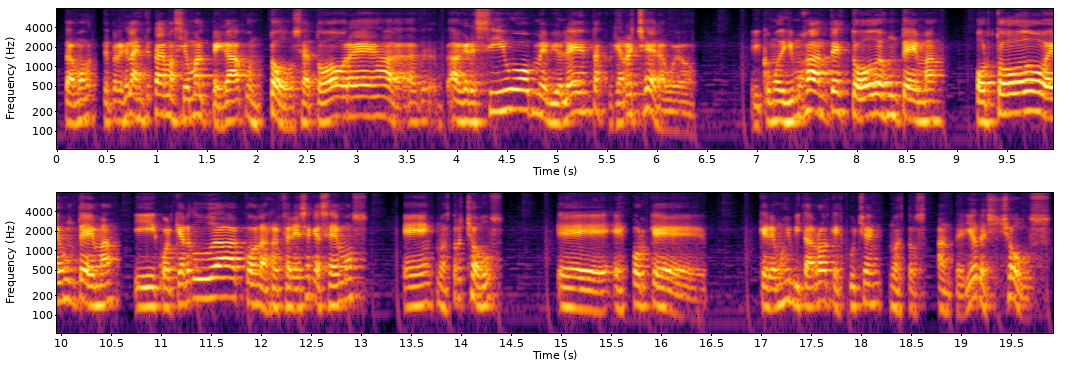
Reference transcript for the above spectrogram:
Estamos, la gente está demasiado mal pegada con todo. O sea, todo ahora es a- a- agresivo, me violenta. Qué rechera, weón. Y como dijimos antes, todo es un tema. Por todo es un tema. Y cualquier duda con las referencias que hacemos en nuestros shows eh, es porque queremos invitarlos a que escuchen nuestros anteriores shows.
